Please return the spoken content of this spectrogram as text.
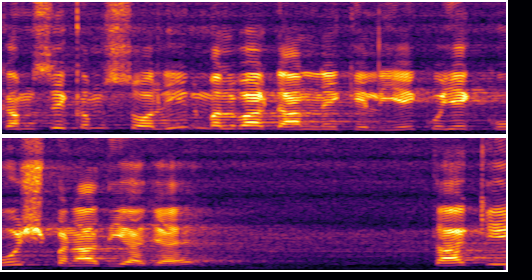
कम से कम सॉलिड मलबा डालने के लिए कोई एक कोष बना दिया जाए, ताकि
